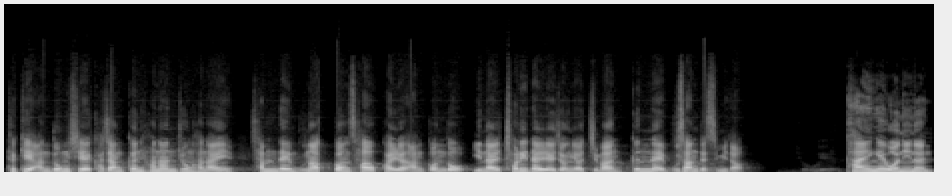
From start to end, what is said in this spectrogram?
특히 안동시의 가장 큰 현안 중 하나인 3대 문화권 사업 관련 안건도 이날 처리될 예정이었지만 끝내 무산됐습니다. 파행의 원인은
